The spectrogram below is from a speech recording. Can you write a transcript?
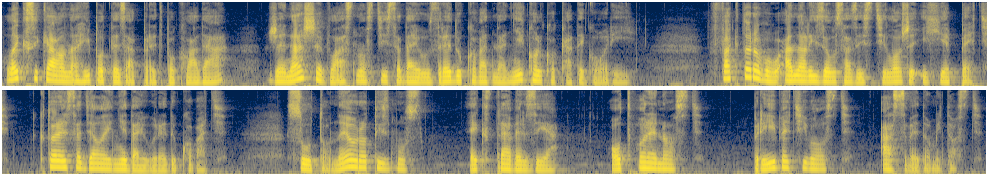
Lexikálna hypotéza predpokladá, že naše vlastnosti sa dajú zredukovať na niekoľko kategórií. Faktorovou analýzou sa zistilo, že ich je 5, ktoré sa ďalej nedajú redukovať. Sú to neurotizmus, extraverzia, otvorenosť, prívetivosť a svedomitosť.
